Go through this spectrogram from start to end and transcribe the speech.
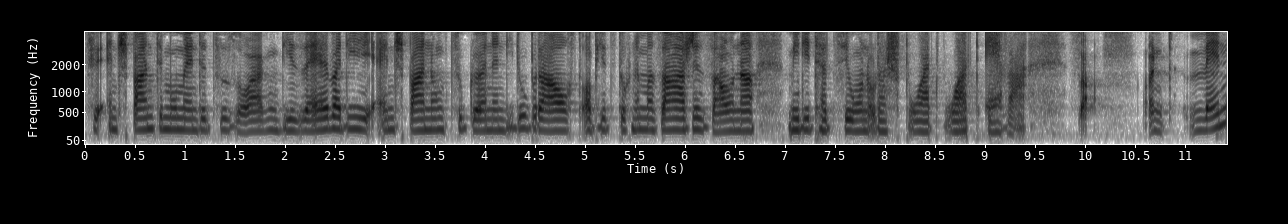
für entspannte Momente zu sorgen, dir selber die Entspannung zu gönnen, die du brauchst, ob jetzt durch eine Massage, Sauna, Meditation oder Sport, whatever. So. Und wenn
